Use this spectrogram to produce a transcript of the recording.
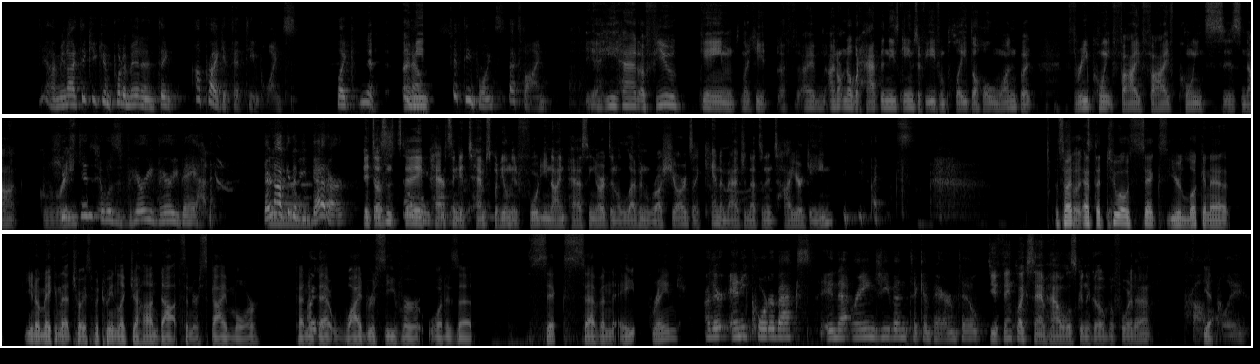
yeah i mean i think you can put him in and think i'll probably get 15 points. Like yeah i know, mean 15 points that's fine. Yeah he had a few game like he I, I don't know what happened in these games if he even played the whole one but 3.55 points is not great. Houston, it was very very bad. They're yeah. not going to be better. It doesn't say passing attempts but he only had 49 passing yards and 11 rush yards. I can't imagine that's an entire game. Yikes. so at, at the 206 you're looking at you know making that choice between like jahan dotson or skyy moore kind of that wide receiver what is that six, seven, eight range. Are there any quarterbacks in that range even to compare him to? Do you think like Sam Howell is going to go before that? Probably. Yeah.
